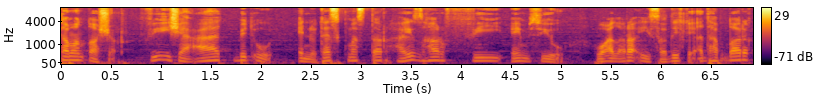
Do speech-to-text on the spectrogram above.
18 في إشاعات بتقول إنه Taskmaster هيظهر في MCU وعلى رأي صديقي أدهم طارق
